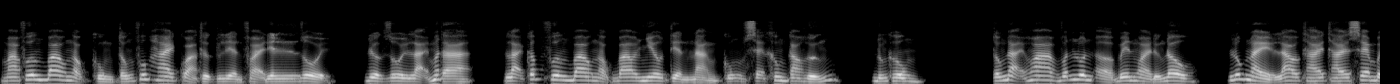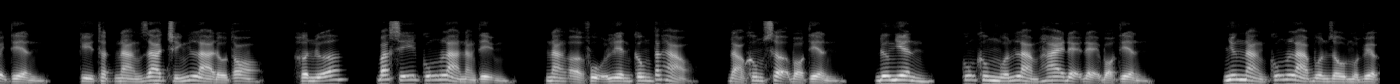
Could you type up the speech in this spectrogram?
Mà Phương Bao Ngọc cùng Tống Phúc hai quả thực liền phải điên rồi, được rồi lại mất ta, lại cấp Phương Bao Ngọc bao nhiêu tiền nàng cũng sẽ không cao hứng, đúng không? Tống Đại Hoa vẫn luôn ở bên ngoài đứng đâu, lúc này lao thái thái xem bệnh tiền, kỳ thật nàng ra chính là đầu to, hơn nữa, bác sĩ cũng là nàng tìm, nàng ở phụ liên công tác hảo, đảo không sợ bỏ tiền, đương nhiên, cũng không muốn làm hai đệ đệ bỏ tiền. Nhưng nàng cũng là buồn rầu một việc,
